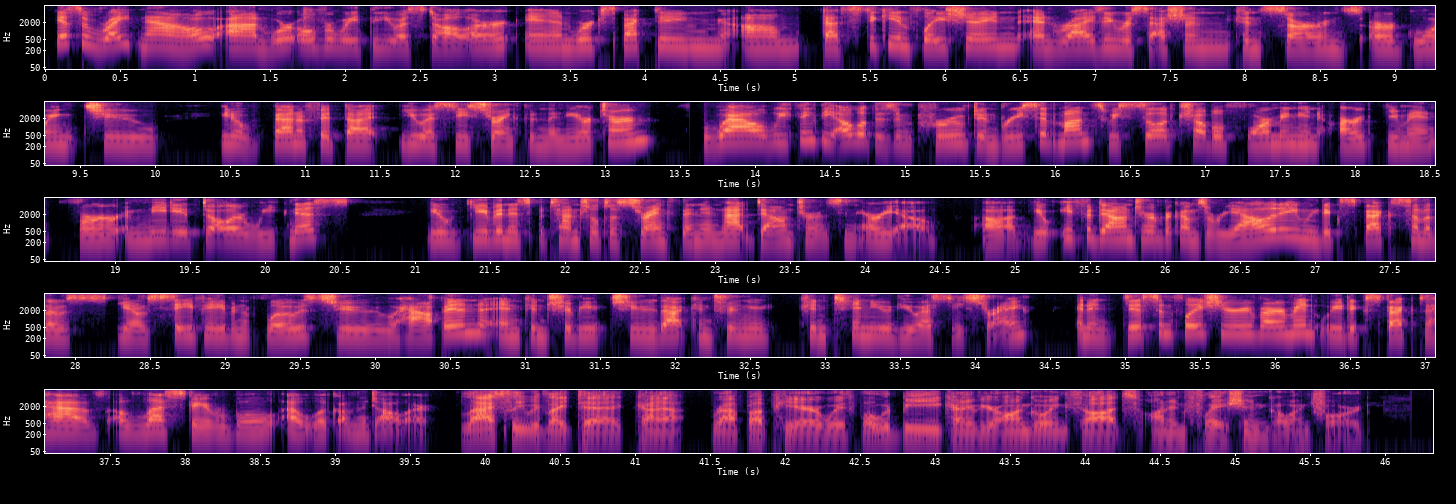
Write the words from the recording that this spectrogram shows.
Yeah, so right now um, we're overweight the US dollar and we're expecting um, that sticky inflation and rising recession concerns are going to, you know, benefit that USD strength in the near term. While we think the outlook has improved in recent months, we still have trouble forming an argument for immediate dollar weakness you know, given its potential to strengthen in that downturn scenario. Uh, you know, if a downturn becomes a reality, we'd expect some of those, you know, safe haven flows to happen and contribute to that continued continued USD strength. And in a disinflationary environment, we'd expect to have a less favorable outlook on the dollar. Lastly, we'd like to kind of wrap up here with what would be kind of your ongoing thoughts on inflation going forward.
